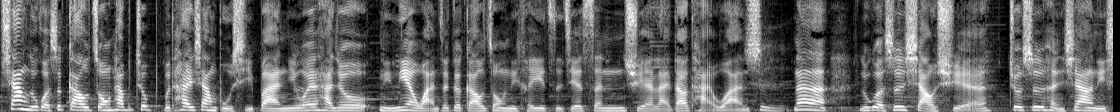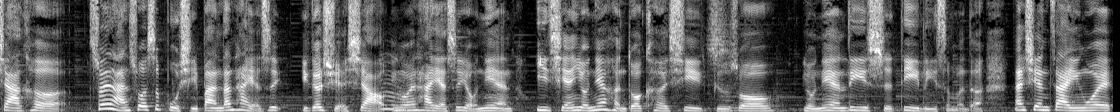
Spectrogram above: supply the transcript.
像如果是高中，它就不太像补习班，因为它就你念完这个高中，你可以直接升学来到台湾。是，那如果是小学，就是很像你下课。虽然说是补习班，但它也是一个学校，嗯、因为它也是有念，以前有念很多科系，比如说有念历史、地理什么的。那现在因为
